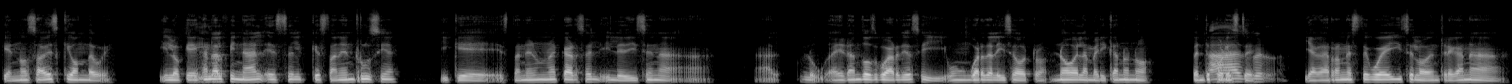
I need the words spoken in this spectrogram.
que no sabes qué onda, güey. Y lo que Sí, dejan güey. al final es el que están en Rusia y que están en una cárcel y le dicen a- lo- eran dos guardias y un guardia le dice a otro, no, el americano no, vente por Ah, es este. verdad. Y agarran a este güey y se lo entregan a,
